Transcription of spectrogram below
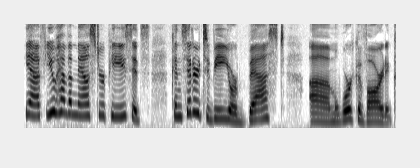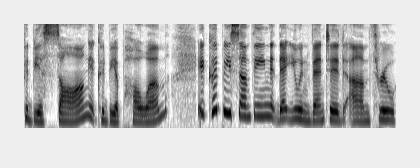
Yeah, if you have a masterpiece, it's considered to be your best um, work of art. It could be a song, it could be a poem, it could be something that you invented um, through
